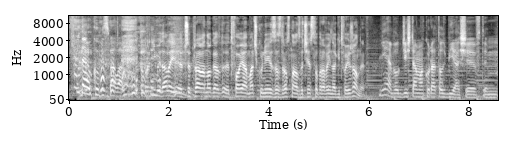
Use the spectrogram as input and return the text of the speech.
W pudełku wysłałam. To brnijmy dalej. Czy prawa noga e, twoja, Maćku, nie jest zazdrosna o zwycięstwo prawej nogi twojej żony? Nie, bo gdzieś tam akurat odbija się w tym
